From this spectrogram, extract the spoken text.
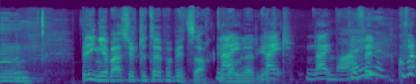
Um, Bringebærsyltetøy på pizza. Nei, nei, nei. Nei. Hvorfor? hvorfor?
